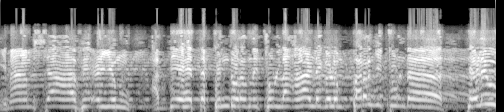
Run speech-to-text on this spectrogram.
ഇമാം ഷാഫിഈയും അദ്ദേഹത്തെ പിന്തുടർന്നിട്ടുള്ള ആളുകളും പറഞ്ഞിട്ടുണ്ട് തെളിവ്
